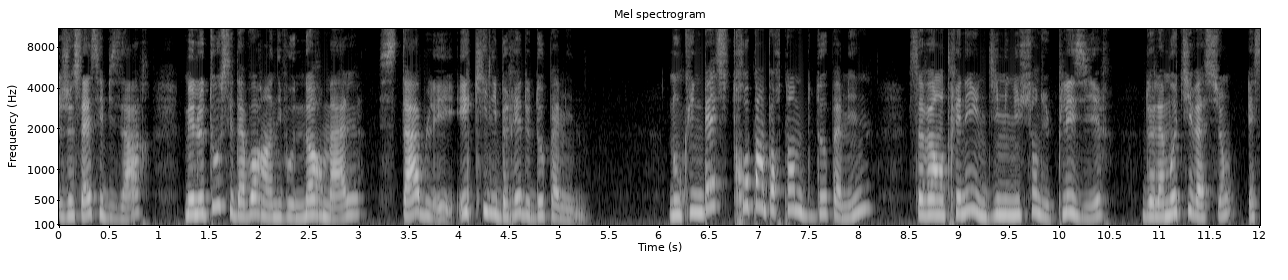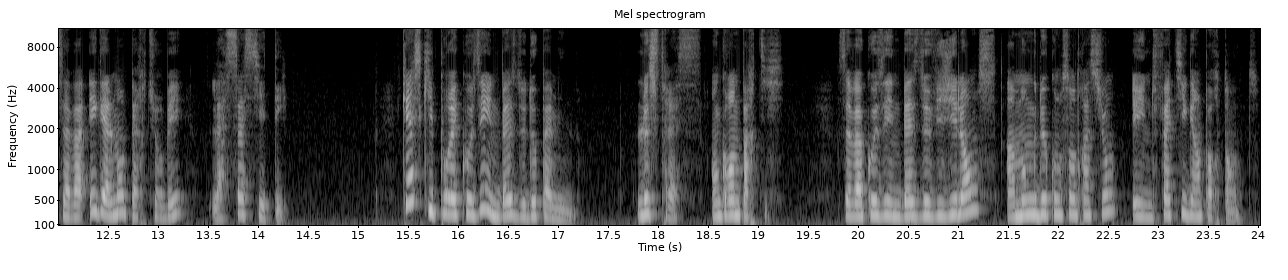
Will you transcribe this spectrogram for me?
Je sais, c'est bizarre, mais le tout c'est d'avoir un niveau normal, stable et équilibré de dopamine. Donc une baisse trop importante de dopamine, ça va entraîner une diminution du plaisir, de la motivation et ça va également perturber la satiété. Qu'est-ce qui pourrait causer une baisse de dopamine? Le stress, en grande partie. Ça va causer une baisse de vigilance, un manque de concentration et une fatigue importante.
